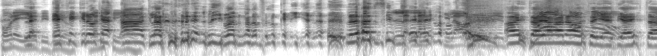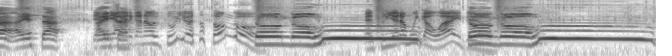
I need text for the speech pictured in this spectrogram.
Pobre la- Yeti, tío. es que creo La que. Ah, claro, le, le llevaron a la peluquería. Le, le dan sin La- la han pelo. esquilado, Yeti. Ahí está, ya ha ¡No, ganado este Tongo! Yeti, ahí está, ahí está. Ahí Debería está. haber ganado el tuyo, estos tongos. Tongo, uh, El tuyo era muy kawaii, tío. Tongo, uh,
